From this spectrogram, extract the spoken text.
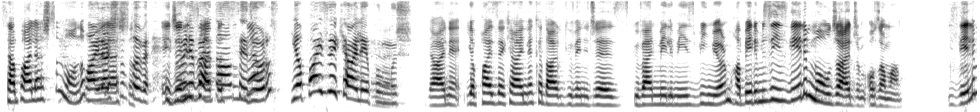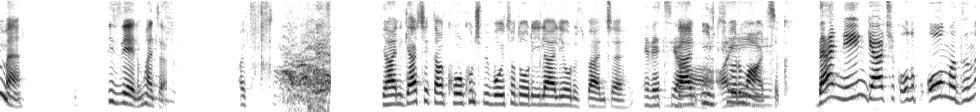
Sen paylaştın mı onu? Paylaştım Paylaştın. tabii. Ece'nin Böyle böyle dans sayfasında- ediyoruz. Yapay zeka ile yapılmış. Yani yapay zekaya ne kadar güveneceğiz, güvenmeli miyiz bilmiyorum. Haberimizi izleyelim mi Olcay'cığım o zaman? İzleyelim mi? İz- İzleyelim hadi. Ay çok sağ ol. Yani gerçekten korkunç bir boyuta doğru ilerliyoruz bence. Evet ya. ben ürküyorum ay. artık. Ben neyin gerçek olup olmadığını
